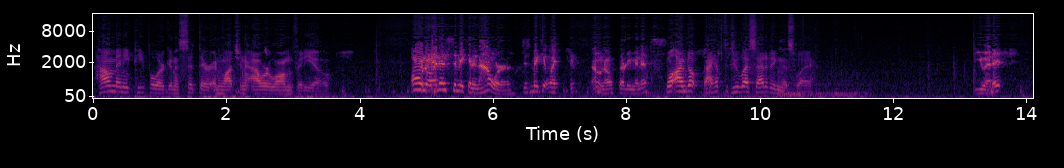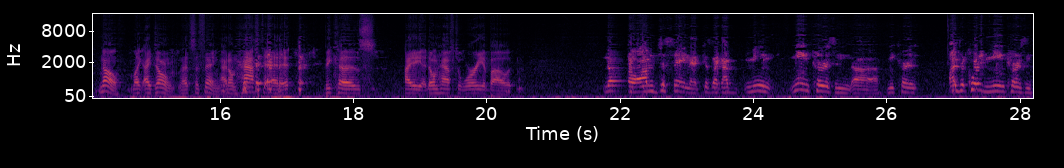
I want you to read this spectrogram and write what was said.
How many people are gonna sit there and watch an hour-long video? Oh, no, I didn't say make it an hour. Just make it, like, I don't know, 30 minutes. Well, I'm don't. I have to do less editing this way. You edit? No, like I don't. That's the thing. I don't have to edit because I don't have to worry about. No, no, I'm just saying that because like I, me and me and Curtis and uh, me Curtis, I've recorded me and Curtis and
